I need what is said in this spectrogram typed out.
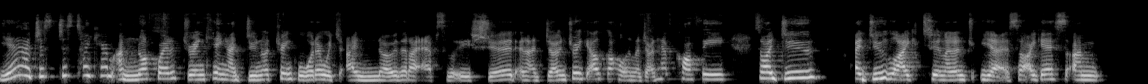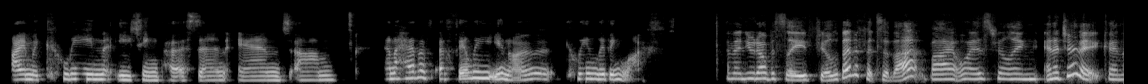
yeah, just just take care of I'm not great at drinking. I do not drink water, which I know that I absolutely should, and I don't drink alcohol and I don't have coffee. So I do I do like to and I don't yeah, so I guess I'm I'm a clean eating person and um and I have a, a fairly, you know, clean living life. And then you'd obviously feel the benefits of that by always feeling energetic and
